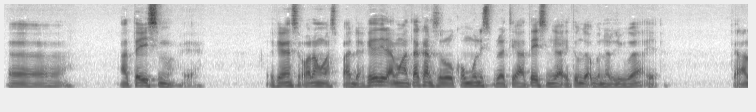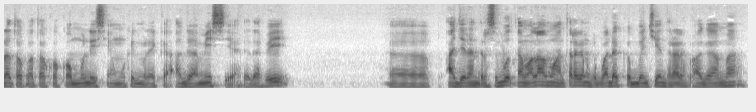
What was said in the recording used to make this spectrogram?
uh, ateisme ya. Akhirnya seorang waspada. Kita tidak mengatakan seluruh komunis berarti ateis, enggak, itu enggak benar juga ya. Karena ada tokoh-tokoh komunis yang mungkin mereka agamis ya, tetapi eh, ajaran tersebut lama-lama mengantarkan kepada kebencian terhadap agama,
